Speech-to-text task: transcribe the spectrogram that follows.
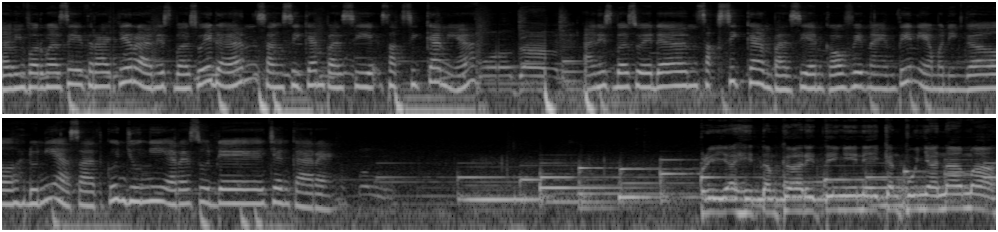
Dan informasi terakhir Anies Baswedan saksikan pasi saksikan ya. Anies Baswedan saksikan pasien COVID-19 yang meninggal dunia saat kunjungi RSUD Cengkareng. Pria hitam keriting ini kan punya nama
